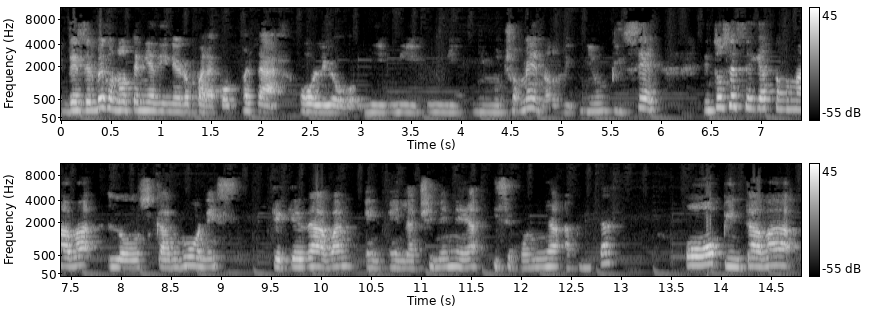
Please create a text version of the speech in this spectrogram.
desde luego no tenía dinero para comprar óleo, ni, mucho menos, ni, un pincel. Entonces ella tomaba los carbones que quedaban en, la chimenea y se ponía a pintar. O pintaba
